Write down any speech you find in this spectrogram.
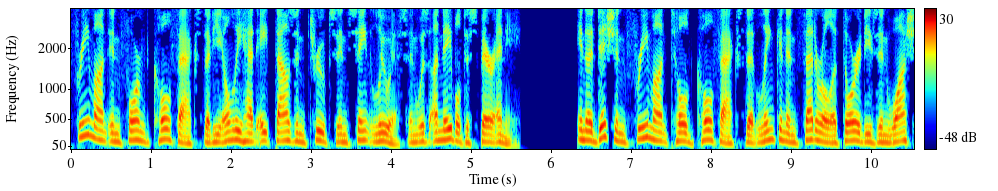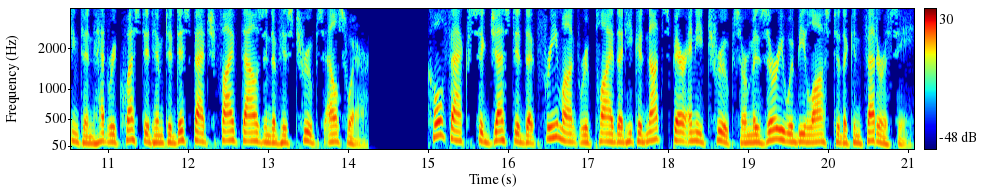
Fremont informed Colfax that he only had 8,000 troops in St. Louis and was unable to spare any. In addition Fremont told Colfax that Lincoln and federal authorities in Washington had requested him to dispatch 5,000 of his troops elsewhere. Colfax suggested that Fremont reply that he could not spare any troops or Missouri would be lost to the Confederacy.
